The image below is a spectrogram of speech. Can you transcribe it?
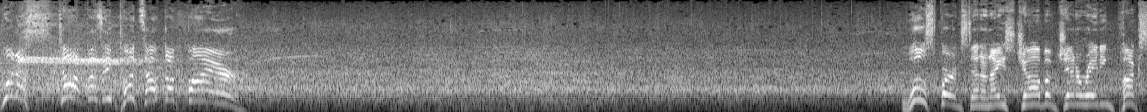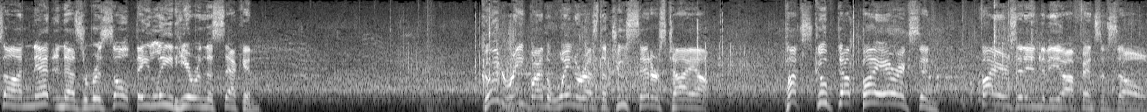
What a stop as he puts out the fire. Wolfsburg's done a nice job of generating pucks on net, and as a result, they lead here in the second. Good read by the winger as the two centers tie up. Puck scooped up by Erickson. Fires it into the offensive zone.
